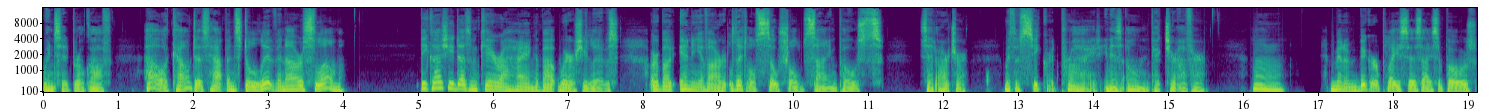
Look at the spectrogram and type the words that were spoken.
Winsett broke off, how a countess happens to live in our slum. Because she doesn't care a hang about where she lives, or about any of our little social signposts, said Archer with a secret pride in his own picture of her. Hmm, been in bigger places, I suppose,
